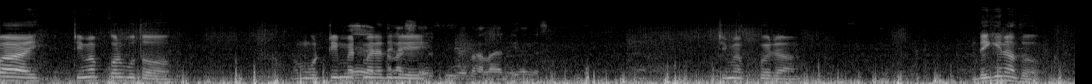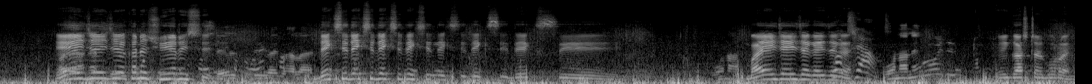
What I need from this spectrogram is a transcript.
ভাই টিম আপ করব তো। আমার মেরে টিম আপ কইরা। দেখি না তো। এই যে এই যে এখানে শুয়ে রয়েছে দেখছি দেখছি দেখছি দেখছি দেখছি দেখছি দেখছি। ভাই এই যে এই জায়গায় এই জায়গায়। কোনা নে এই গাছটার গোড়ায়।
